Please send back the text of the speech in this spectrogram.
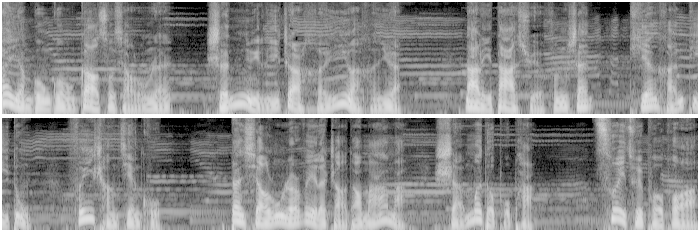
太阳公公告诉小龙人，神女离这儿很远很远，那里大雪封山，天寒地冻，非常艰苦。但小龙人为了找到妈妈，什么都不怕。翠翠婆婆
